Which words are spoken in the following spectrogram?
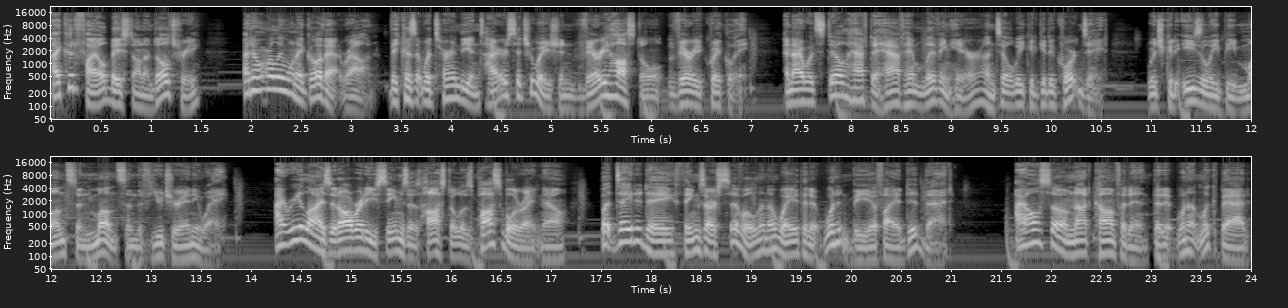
I could file based on adultery. I don't really want to go that route because it would turn the entire situation very hostile very quickly and I would still have to have him living here until we could get a court date, which could easily be months and months in the future anyway. I realize it already seems as hostile as possible right now, but day to day things are civil in a way that it wouldn't be if I did that. I also am not confident that it wouldn't look bad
